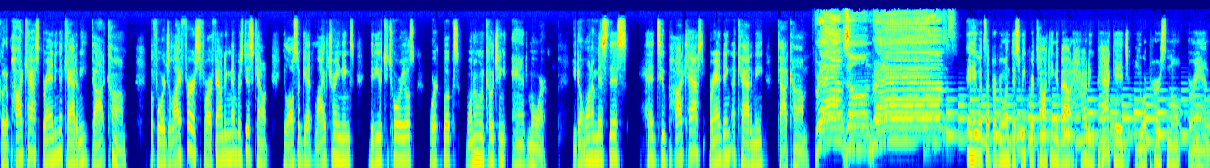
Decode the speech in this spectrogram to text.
Go to podcastbrandingacademy.com before July 1st, for our founding members discount, you'll also get live trainings, video tutorials, workbooks, one on one coaching, and more. You don't want to miss this. Head to podcastbrandingacademy.com. Brands on brands. Hey, hey, what's up, everyone? This week we're talking about how to package your personal brand.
